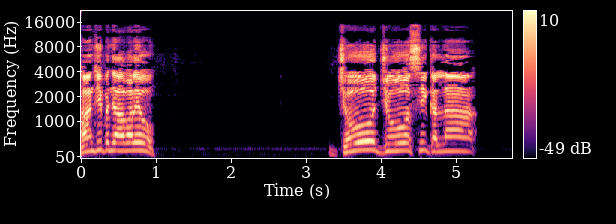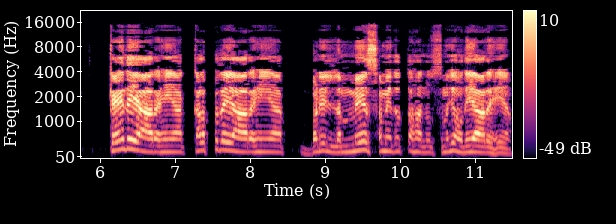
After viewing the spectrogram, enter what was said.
ਹਾਂਜੀ, ਪੰਜਾਬ ਵਾਲਿਓ। ਜੋ ਜੋ ਅਸੀਂ ਗੱਲਾਂ ਕਹਿੰਦੇ ਆ ਰਹੇ ਆ ਕਲਪਦੇ ਆ ਰਹੇ ਆ ਬੜੇ ਲੰਮੇ ਸਮੇਂ ਤੋਂ ਤੁਹਾਨੂੰ ਸਮਝਾਉਂਦੇ ਆ ਰਹੇ ਆ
